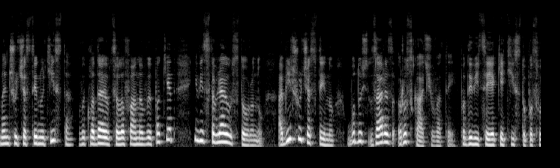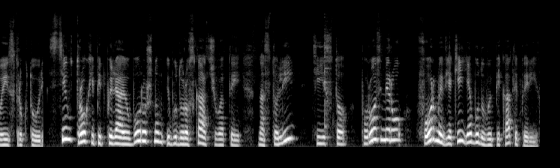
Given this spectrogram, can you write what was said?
Меншу частину тіста викладаю в целофановий пакет і відставляю в сторону, а більшу частину буду зараз розкачувати. Подивіться, яке тісто по своїй структурі. Стіл трохи підпиляю борошном і буду розкачувати на столі тісто по розміру форми, в якій я буду випікати пиріг.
